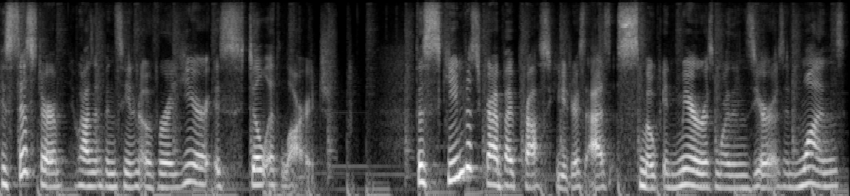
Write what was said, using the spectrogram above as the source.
His sister, who hasn't been seen in over a year, is still at large. The scheme described by prosecutors as smoke and mirrors more than zeros and ones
